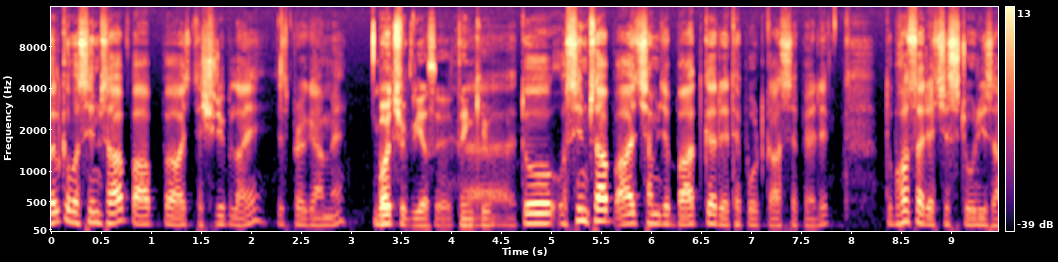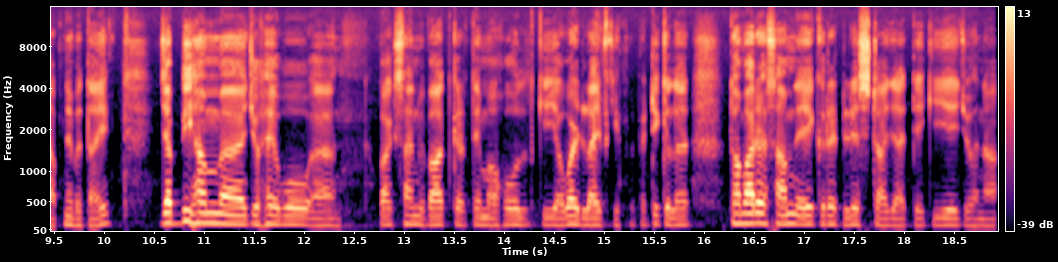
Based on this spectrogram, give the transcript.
ویلکم وسیم صاحب، آپ آج تشریف لائیں اس پروگرام میں۔ بہت شکریہ سر تھینک یو تو وسیم صاحب، آج ہم جب بات کر رہے تھے پوڈ کاسٹ سے پہلے، تو بہت ساری اچھی اسٹوریز آپ نے بتائی۔ جب بھی ہم جو ہے وہ پاکستان میں بات کرتے ہیں، ماحول کی یا ورلڈ لائف کی پرٹیکولر تو ہمارے سامنے ایک ریڈ لسٹ آ جاتی ہے کہ یہ جو ہے نا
